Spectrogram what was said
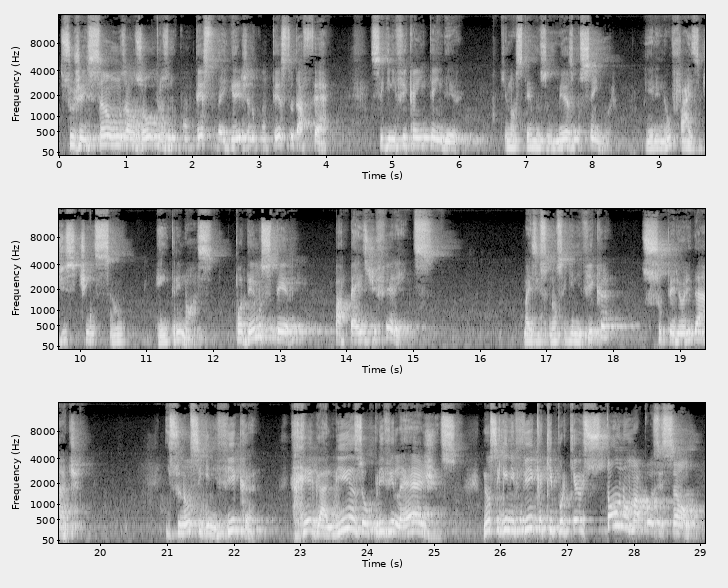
sujeição uns aos outros no contexto da igreja, no contexto da fé, significa entender que nós temos o mesmo Senhor e Ele não faz distinção entre nós. Podemos ter papéis diferentes, mas isso não significa superioridade. Isso não significa regalias ou privilégios. Não significa que porque eu estou numa posição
